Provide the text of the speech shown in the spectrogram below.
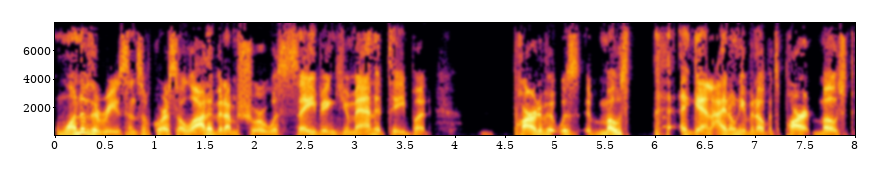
one of the reasons. Of course, a lot of it, I'm sure, was saving humanity, but part of it was most again, I don't even know if it's part, most.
